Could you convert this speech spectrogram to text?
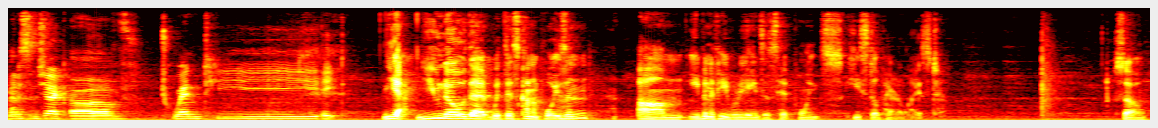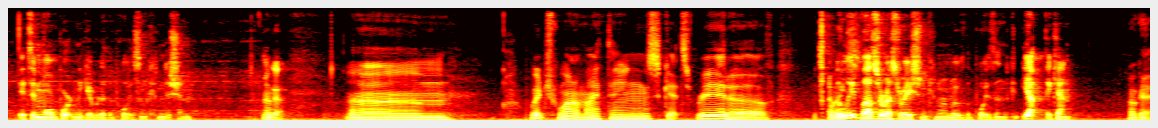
Medicine check of twenty-eight. Yeah, you know that with this kind of poison, um, even if he regains his hit points, he's still paralyzed. So it's more important to get rid of the poison condition. Okay. Um, which one of my things gets rid of? I believe? Lesser Restoration can remove the poison. Yeah, it can. Okay.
